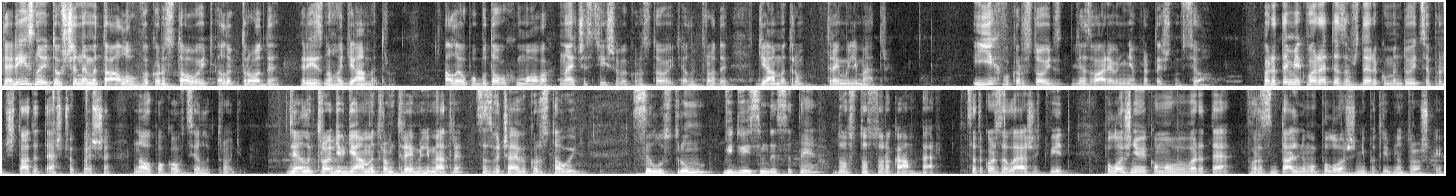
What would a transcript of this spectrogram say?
Для різної товщини металу використовують електроди різного діаметру. Але у побутових умовах найчастіше використовують електроди діаметром 3 мм. І їх використовують для зварювання практично всього. Перед тим як варити, завжди рекомендується прочитати те, що пише на упаковці електродів. Для електродів діаметром 3 мм зазвичай використовують силу струму від 80 до 140 А. Це також залежить від положення, в якому ви варите. В горизонтальному положенні потрібно трошки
